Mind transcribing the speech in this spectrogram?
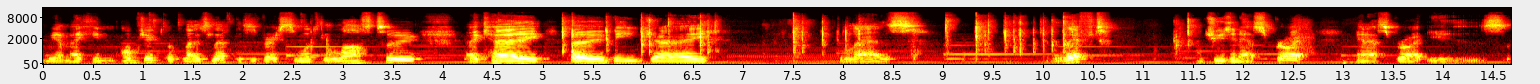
We are making an object of Laz left. This is very similar to the last two. Okay, OBJ Laz left. I'm choosing our sprite and our sprite is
